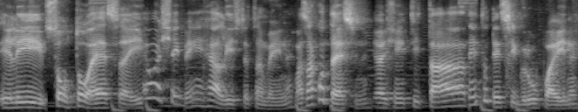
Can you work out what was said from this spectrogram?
Ele soltou essa aí. Eu achei bem realista também, né? Mas acontece, né? E a gente tá dentro desse grupo aí, né?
